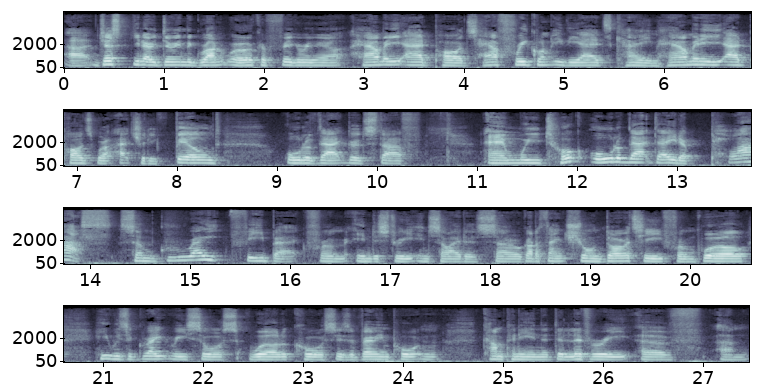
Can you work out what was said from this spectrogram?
Uh, just you know, doing the grunt work of figuring out how many ad pods, how frequently the ads came, how many ad pods were actually filled, all of that good stuff. And we took all of that data plus some great feedback from industry insiders. So I've got to thank Sean Doherty from Wurl. He was a great resource. Wurl, of course, is a very important company in the delivery of um,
